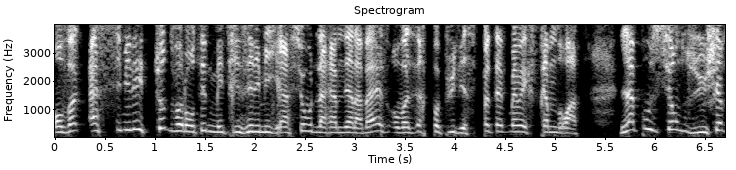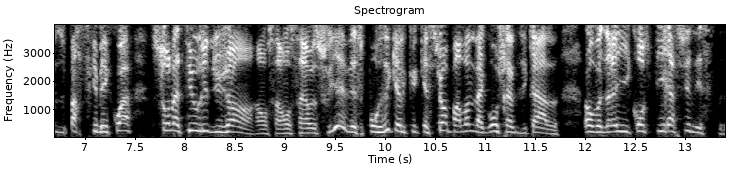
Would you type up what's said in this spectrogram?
On va assimiler toute volonté de maîtriser l'immigration ou de la ramener à la baisse. On va dire populiste, peut-être même extrême droite. La position du chef du Parti québécois sur la théorie du genre, on, on s'en souvient, il avait se poser quelques questions en parlant de la gauche radicale. on va dire il est conspirationniste.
